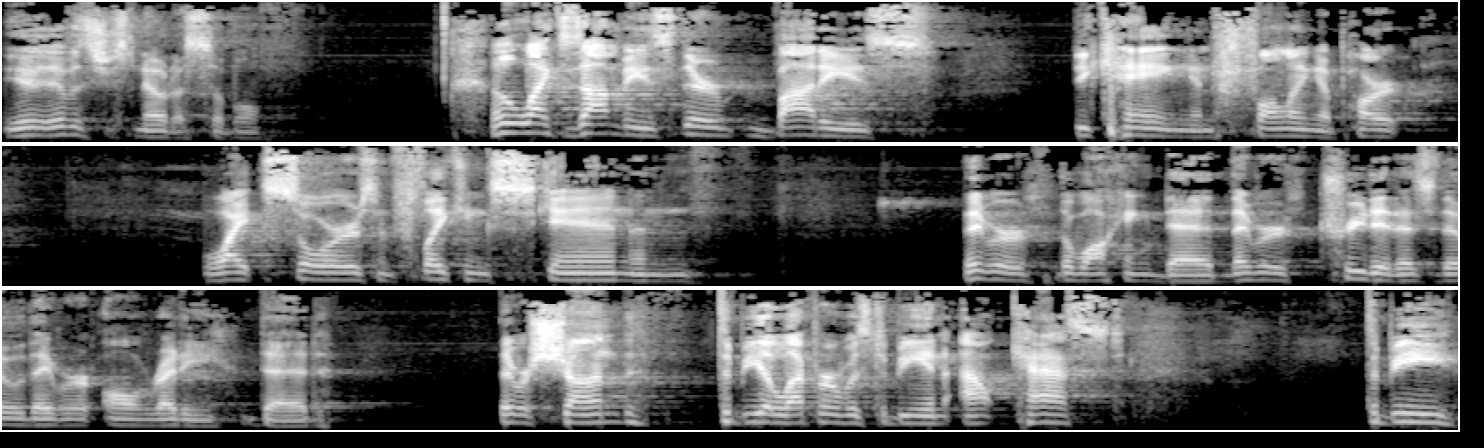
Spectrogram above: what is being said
it was just noticeable. Like zombies, their bodies decaying and falling apart. White sores and flaking skin and they were the walking dead. They were treated as though they were already dead. They were shunned. To be a leper was to be an outcast, to be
